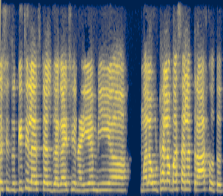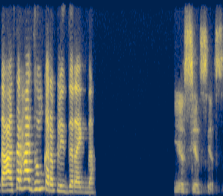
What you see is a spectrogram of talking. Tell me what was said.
तशी चुकीची लाईफस्टाईल जगायची नाहीये. मी मला उठायला बसायला त्रास होत होता. सर हा झूम करा प्लीज जरा एकदा. येस येस येस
